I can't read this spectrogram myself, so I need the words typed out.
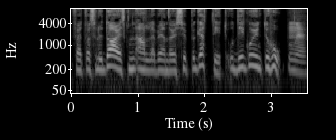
för att vara solidarisk men alla vill ändå ha det supergöttigt och det går ju inte ihop. Nej.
